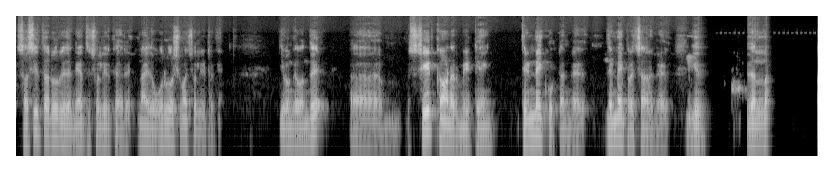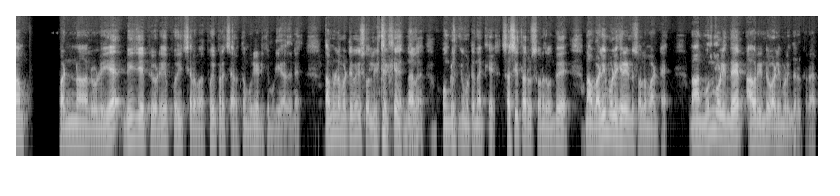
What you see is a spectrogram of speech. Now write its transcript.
சசி தரூர் இதை நேற்று சொல்லியிருக்காரு. நான் இதை ஒரு வருஷமாக சொல்லிட்டு இருக்கேன். இவங்க வந்து ஸ்ட்ரீட் கார்னர் மீட்டிங் திண்ணை கூட்டங்கள் திண்ணை பிரச்சாரங்கள் இது- இதெல்லாம் பண்ணாலொழிய பிஜேபியோடைய பொய்ச்சர பொய் பிரச்சாரத்தை முறியடிக்க முடியாதுன்னு தமிழ்ல மட்டுமே சொல்லிட்டு இருக்கேனால உங்களுக்கு மட்டும்தான் கேட்க சசி தரூர் சொன்னது வந்து நான் வழிமொழிகிறேன்னு சொல்ல மாட்டேன். நான் முன்மொழிந்தேன் அவர் இன்று வழிமொழிந்திருக்கிறார்.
